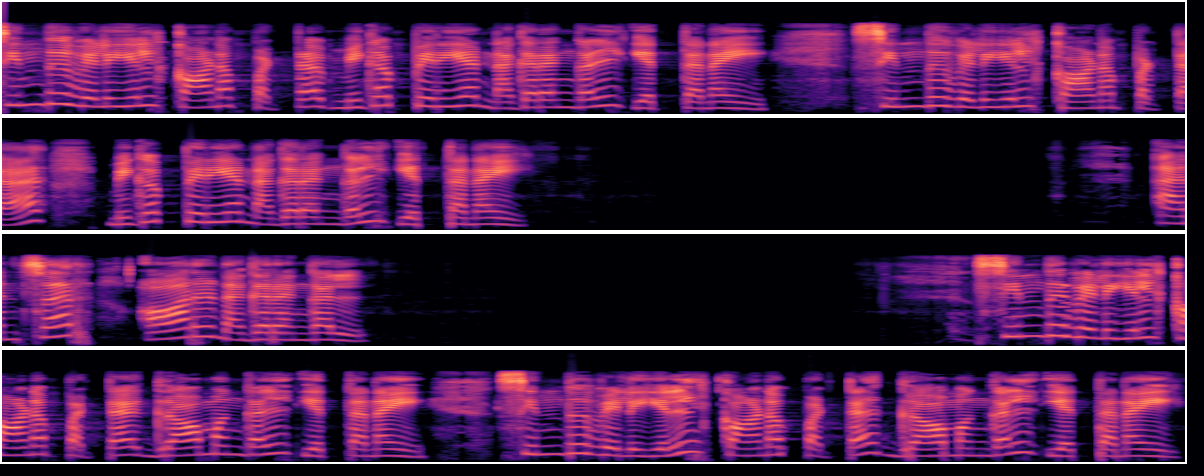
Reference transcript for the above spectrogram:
சிந்துவெளியில் காணப்பட்ட மிகப்பெரிய நகரங்கள் எத்தனை? சிந்துவெளியில் காணப்பட்ட மிகப்பெரிய நகரங்கள் எத்தனை? ஆன்சர் ஆறு நகரங்கள். சிந்துவெளியில் காணப்பட்ட கிராமங்கள் எத்தனை? சிந்துவெளியில் காணப்பட்ட கிராமங்கள் எத்தனை?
